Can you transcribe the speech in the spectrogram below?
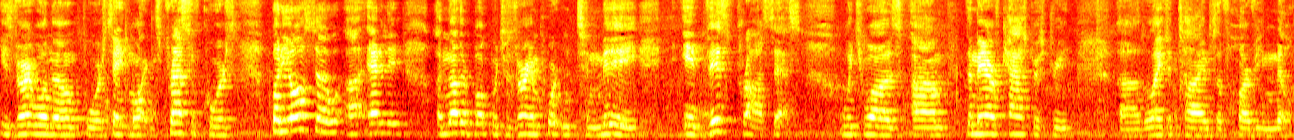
is very well known for St. Martin's Press, of course, but he also uh, edited another book which was very important to me in this process, which was um, The Mayor of Castro Street, uh, The Life and Times of Harvey Milk.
